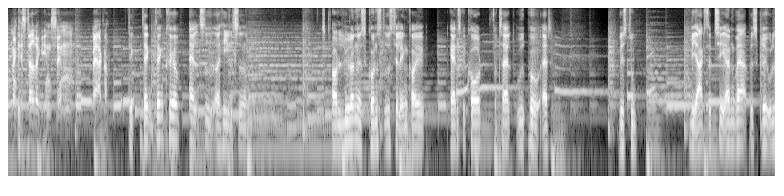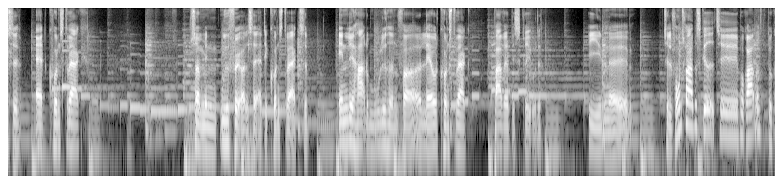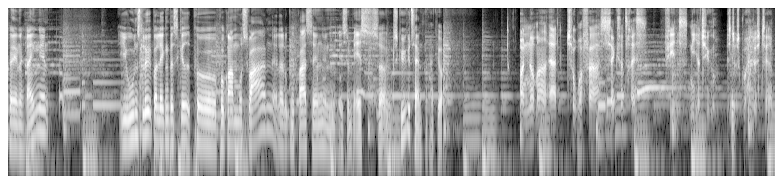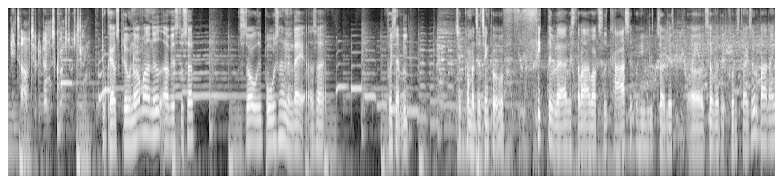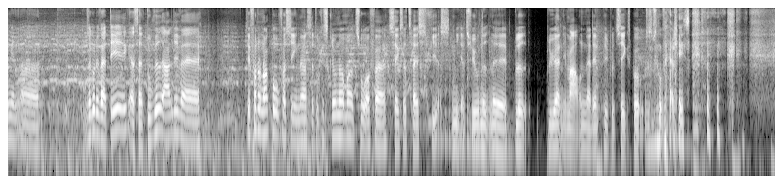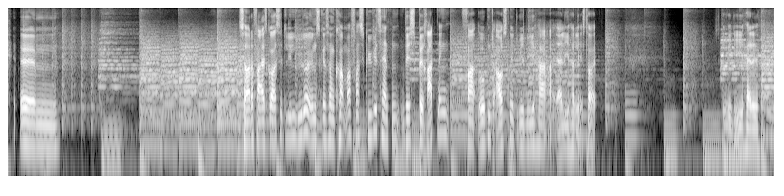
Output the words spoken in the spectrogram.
Man kan stadigvæk indsende værker. det, den, den kører altid og hele tiden. Og lytternes kunstudstilling går i ganske kort fortalt ud på, at hvis du vi accepterer enhver beskrivelse af et kunstværk som en udførelse af det kunstværk, så endelig har du muligheden for at lave et kunstværk bare ved at beskrive det i en øh, telefonsvarbesked til programmet. Du kan ringe ind i ugens løb og lægge en besked på programmosvaren, eller du kan bare sende en sms, som Skyggetanten har gjort. Og nummeret er 42 66 80 29, hvis du skulle have lyst til at bidrage til lytternes kunstudstilling. Du kan jo skrive nummeret ned, og hvis du så står ude i bruseren en dag, og så for eksempel tæ- kommer til at tænke på, hvor fedt det ville være, hvis der bare voksede karse på hele dit toilet, og så var det et kunstværk. Så kunne du bare ringe ind, og så kunne det være det, ikke? Altså, du ved aldrig, hvad... Det får du nok brug for senere, så du kan skrive nummeret 42 66 80 29 ned med blød blyant i maven af den biblioteksbog, som du er læse. øhm, Så er der faktisk også et lille lytterønske, som kommer fra Skyggetanten, hvis beretning fra åbent afsnit, vi lige har, jeg lige har læst højt. Skal vi lige have det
